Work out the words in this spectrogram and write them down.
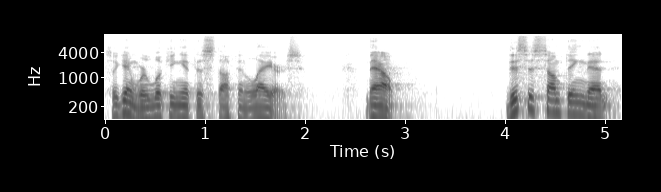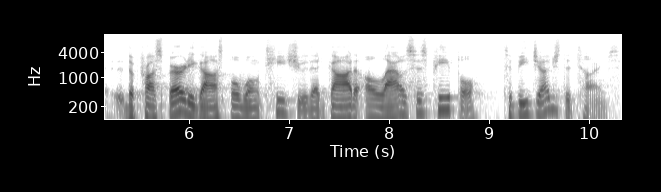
So again, we're looking at this stuff in layers. Now, this is something that the prosperity gospel won't teach you that God allows his people to be judged at times.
